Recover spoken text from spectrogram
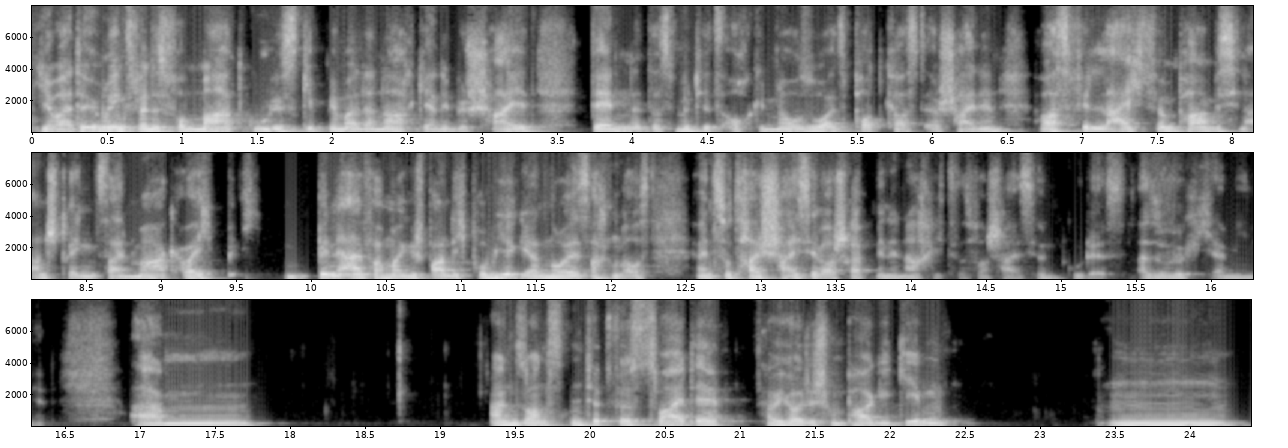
hier weiter. Übrigens, wenn das Format gut ist, gib mir mal danach gerne Bescheid, denn das wird jetzt auch genauso als Podcast erscheinen, was vielleicht für ein paar ein bisschen anstrengend sein mag, aber ich, ich bin einfach mal gespannt. Ich probiere gerne neue Sachen aus. Wenn es total scheiße war, schreibt mir eine Nachricht, dass es war scheiße und gut ist. Also wirklich Hermine. Ähm, ansonsten Tipp fürs Zweite, habe ich heute schon ein paar gegeben. Hm.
